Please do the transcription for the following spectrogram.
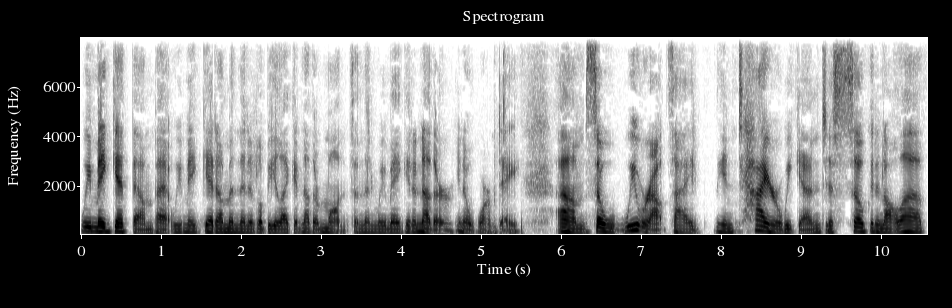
We may get them but we may get them and then it'll be like another month and then we may get another you know warm day. Um, so we were outside the entire weekend just soaking it all up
